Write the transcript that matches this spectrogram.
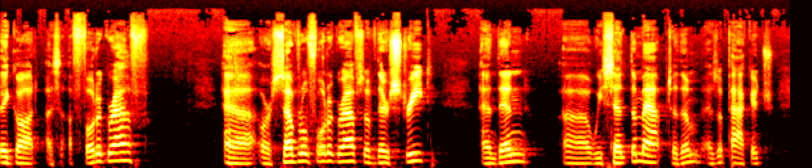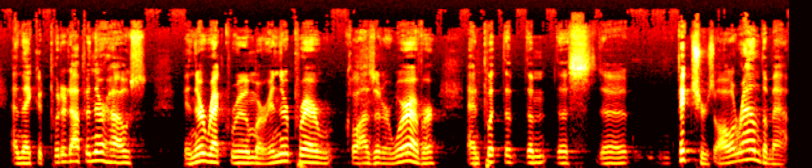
They got a, a photograph uh, or several photographs of their street, and then uh, we sent the map to them as a package, and they could put it up in their house, in their rec room, or in their prayer closet, or wherever, and put the, the, the, the pictures all around the map.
